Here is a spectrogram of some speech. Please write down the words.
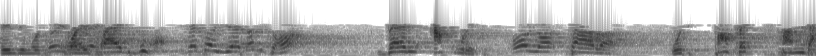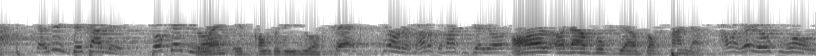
It's the most qualified book, ìwé tó yẹ tó sì tọ́ very accurate, ó lọ tààrà with perfect standard pẹ̀lú ìgbékalẹ̀ tó ké jùlọ when it comes to the issue of sex. tí ọ̀rọ̀ ìbálòpọ̀ bá ti jẹyọ. All other books they are substandard. àwọn ìwé yòókù wọn ò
